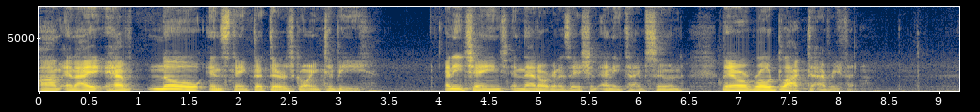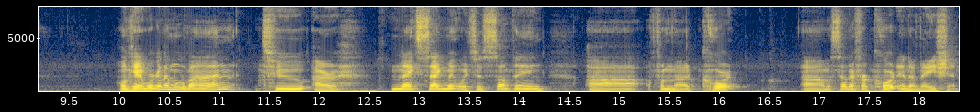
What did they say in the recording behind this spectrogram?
um, and I have no instinct that there's going to be any change in that organization anytime soon. They are a roadblock to everything. Okay, we're going to move on to our next segment, which is something uh, from the court um, Center for Court Innovation.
